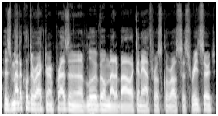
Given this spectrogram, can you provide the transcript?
who's medical director and president of Louisville Metabolic and Atherosclerosis Research.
